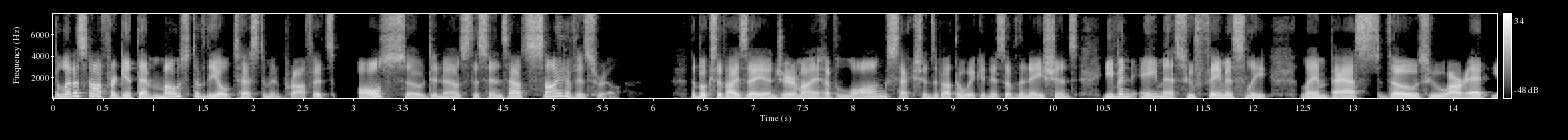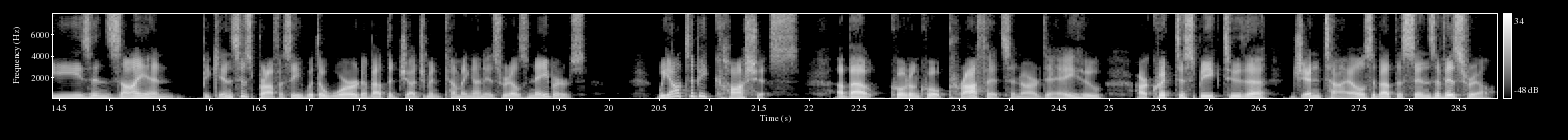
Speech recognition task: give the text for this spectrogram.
But let us not forget that most of the Old Testament prophets also denounced the sins outside of Israel. The books of Isaiah and Jeremiah have long sections about the wickedness of the nations. Even Amos, who famously lambasts those who are at ease in Zion, begins his prophecy with a word about the judgment coming on Israel's neighbors. We ought to be cautious about quote unquote prophets in our day who are quick to speak to the Gentiles about the sins of Israel,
